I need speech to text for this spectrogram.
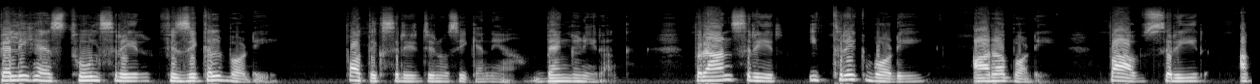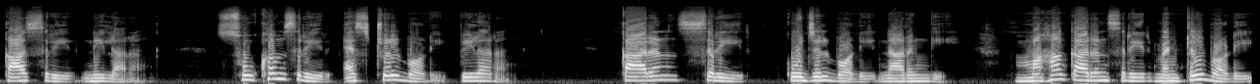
ਪਹਿਲੀ ਹੈ ਸਥੂਲ ਸਰੀਰ ਫਿਜ਼ੀਕਲ ਬਾਡੀ ਭੌਤਿਕ ਸਰੀਰ ਜਿਹਨੂੰ ਅਸੀਂ ਕਹਿੰਦੇ ਆ ਬੈਂਗਣੀ ਰੰਗ ਪ੍ਰਾਨ ਸਰੀਰ ਇਥਰਿਕ ਬਾਡੀ ਆਰਾ ਬਾਡੀ ਭਾਵ ਸਰੀਰ ਆਕਾਸ਼ ਸਰੀਰ ਨੀਲਾ ਰੰਗ ਸੂਖਮ ਸਰੀਰ ਐਸਟਰਲ ਬਾਡੀ ਪੀਲਾ ਰੰਗ ਕਾਰਨ ਸਰੀਰ ਕੋਜਲ ਬਾਡੀ ਨਾਰੰਗੀ ਮਹਾਕਾਰਨ ਸਰੀਰ ਮੈਂਟਲ ਬਾਡੀ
